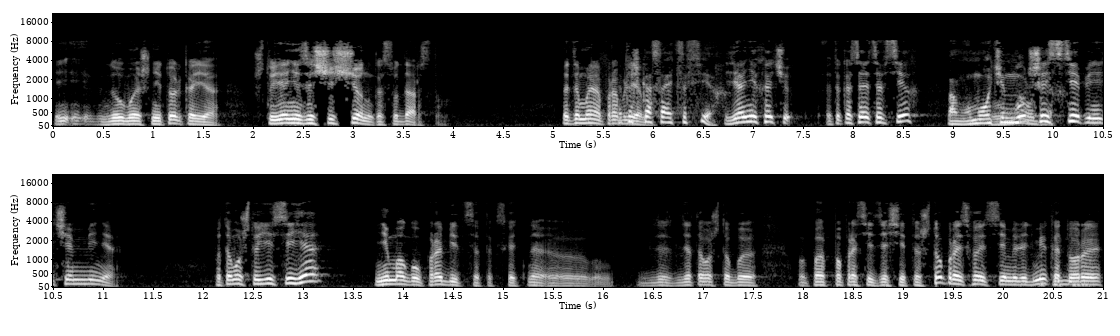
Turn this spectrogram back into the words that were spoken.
думаешь, не только я, что я не защищен государством. Это моя Это же проблема. касается всех. Я не хочу. Это касается всех По-моему, очень в большей степени, чем меня. Потому что если я не могу пробиться, так сказать, э, для, для того, чтобы по- попросить защиты, что происходит с теми людьми, которые,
